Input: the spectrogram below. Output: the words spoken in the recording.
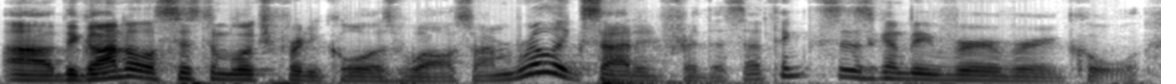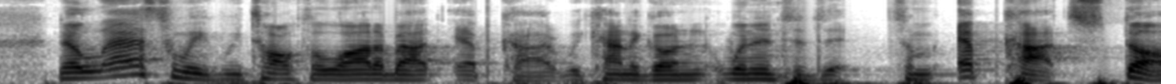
Uh, the gondola system looks pretty cool as well, so I'm really excited for this. I think this is going to be very very cool. Now last week we talked a lot about Epcot. We kind of went into some Epcot stuff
